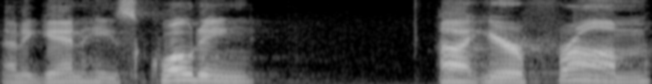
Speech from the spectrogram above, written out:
And again, he's quoting uh, here from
